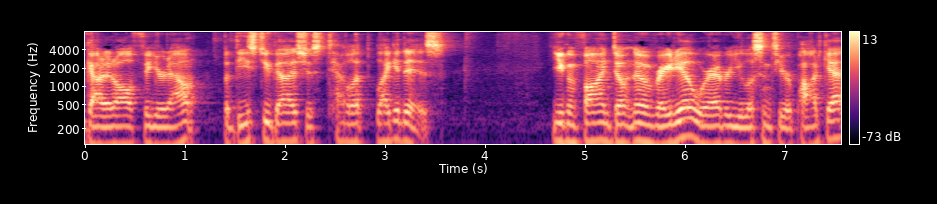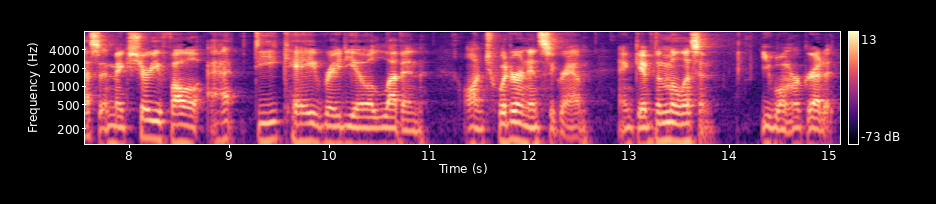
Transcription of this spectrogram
got it all figured out, but these two guys just tell it like it is. You can find Don't Know Radio wherever you listen to your podcasts, and make sure you follow at DK Radio 11 on Twitter and Instagram and give them a listen. You won't regret it.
